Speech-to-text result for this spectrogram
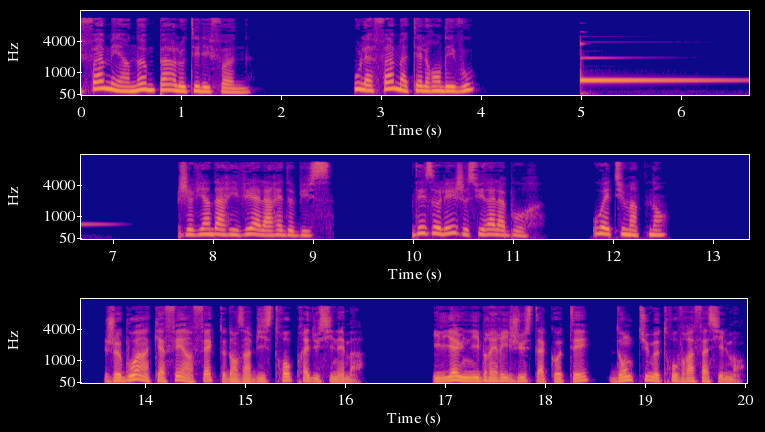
femme et un homme parlent au téléphone. Où la femme a-t-elle rendez-vous? Je viens d'arriver à l'arrêt de bus. Désolé, je suis à la bourre. Où es-tu maintenant? Je bois un café infect dans un bistrot près du cinéma. Il y a une librairie juste à côté, donc tu me trouveras facilement.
